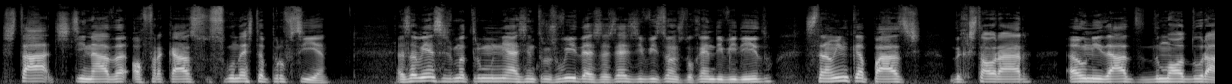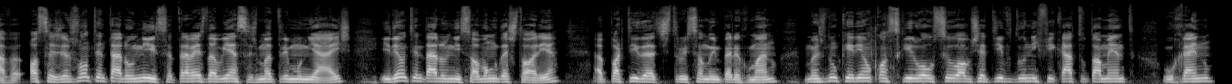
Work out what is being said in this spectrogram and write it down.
está destinada ao fracasso, segundo esta profecia. As alianças matrimoniais entre os líderes das dez divisões do reino dividido serão incapazes de restaurar a unidade de modo durável. Ou seja, eles vão tentar unir-se através de alianças matrimoniais, irão tentar unir-se ao longo da história, a partir da destruição do Império Romano, mas nunca iriam conseguir o seu objetivo de unificar totalmente o reino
